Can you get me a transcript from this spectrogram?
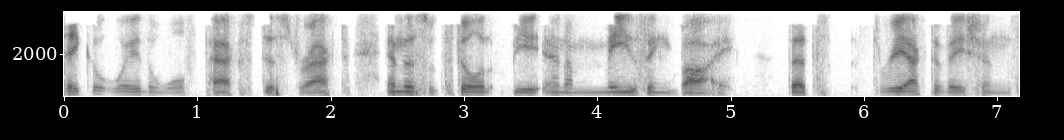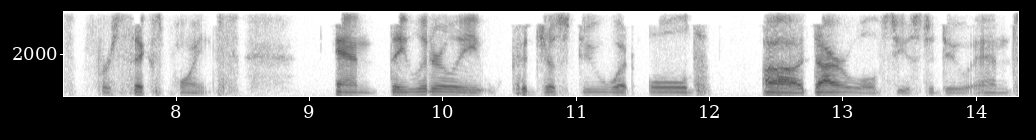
take away the Wolfpack's distract, and this would still be an amazing buy. That's three activations for six points, and they literally could just do what old uh, direwolves used to do and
